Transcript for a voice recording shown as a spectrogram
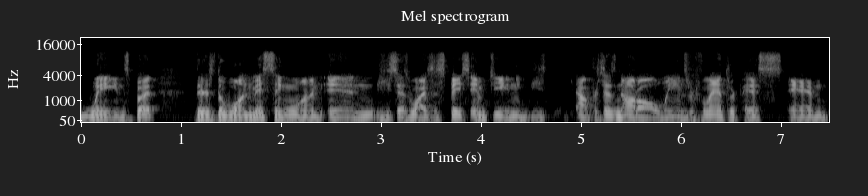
Waynes. But there's the one missing one, and he says, "Why is the space empty?" And he, Alfred says, "Not all Waynes were philanthropists, and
